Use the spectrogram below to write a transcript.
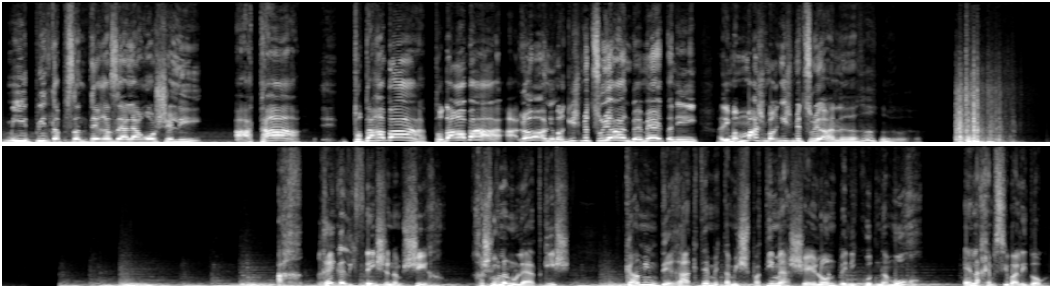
מי הפיל את הפסנתר הזה על הראש שלי? אתה, תודה רבה, תודה רבה. לא, אני מרגיש מצוין, באמת, אני, אני ממש מרגיש מצוין. אך רגע לפני שנמשיך, חשוב לנו להדגיש, גם אם דירגתם את המשפטים מהשאלון בניקוד נמוך, אין לכם סיבה לדאוג.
